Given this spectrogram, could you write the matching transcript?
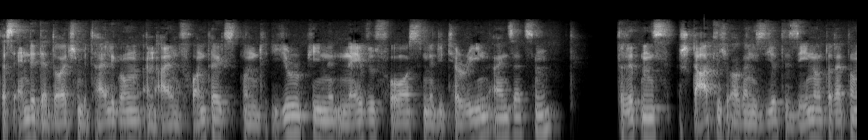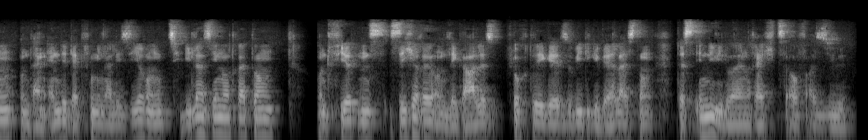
das Ende der deutschen Beteiligung an allen Frontex und European Naval Force Mediterranean Einsätzen. Drittens staatlich organisierte Seenotrettung und ein Ende der Kriminalisierung ziviler Seenotrettung. Und viertens sichere und legale Fluchtwege sowie die Gewährleistung des individuellen Rechts auf Asyl.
